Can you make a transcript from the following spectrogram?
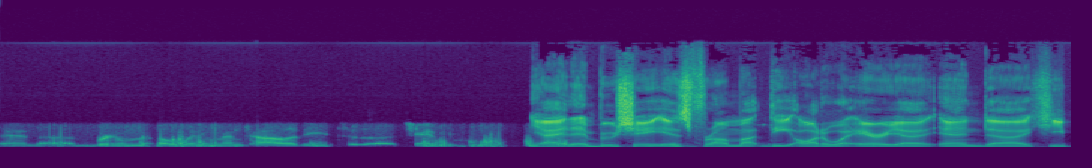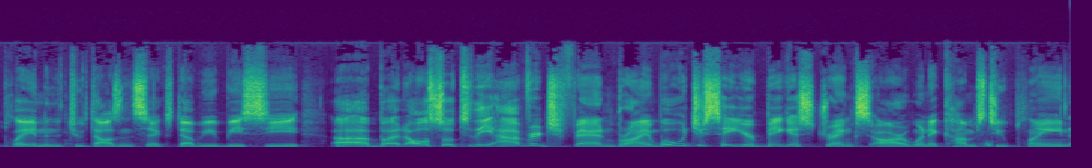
and uh, bring a winning mentality to the championship. Yeah, and, and Boucher is from uh, the Ottawa area, and uh, he played in the 2006 WBC. Uh, but also, to the average fan, Brian, what would you say your biggest strengths are when it comes to playing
